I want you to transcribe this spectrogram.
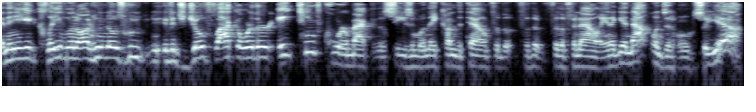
And then you get Cleveland on. Who knows who if it's Joe Flacco or their 18th quarterback of the season when they come to town for the for the for the finale. And again, that one's at home. So yeah,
